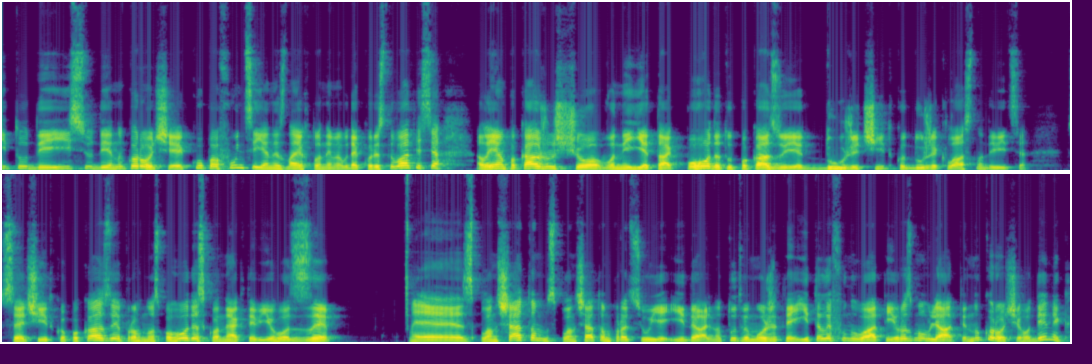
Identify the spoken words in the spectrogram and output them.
і туди, і сюди. Ну, коротше, купа функцій, я не знаю, хто ними буде користуватися, але я вам покажу, що вони є. Так, погода тут показує дуже чітко, дуже класно. Дивіться, все чітко показує. Прогноз погоди, сконектив його з з планшетом, з планшетом працює ідеально. Тут ви можете і телефонувати, і розмовляти. Ну, коротше, годинник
